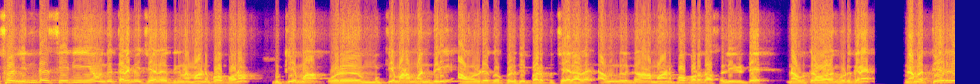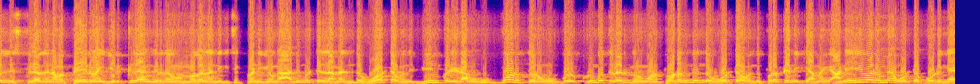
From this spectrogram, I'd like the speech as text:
ஸோ இந்த செய்தியையும் வந்து தலைமைச் செயலகத்துக்கு நம்ம அனுப்ப போறோம். முக்கியமா ஒரு முக்கியமான மந்திரி அவங்களுடைய கொள்கை பரப்பு செயலாளர் அவங்களுக்கு நம்ம அனுப்ப போறதா சொல்லிக்கிட்டு நான் உத்தரவாதம் கொடுக்குறேன். நம்ம தேர்தல் லிஸ்ட்ல வந்து நம்ம பேர்லாம் இருக்குதாங்கிறத முதல்ல நீங்க செக் பண்ணிக்கோங்க. அது மட்டும் இல்லாம இந்த ஓட்டை வந்து வீண் பண்ணிடாம ஒவ்வொருத்தரும் ஒவ்வொரு குடும்பத்துல இருக்கிறவங்களும் தொடர்ந்து இந்த ஓட்டை வந்து புறக்கணிக்காம அனைவருமே ஓட்டை போடுங்க.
